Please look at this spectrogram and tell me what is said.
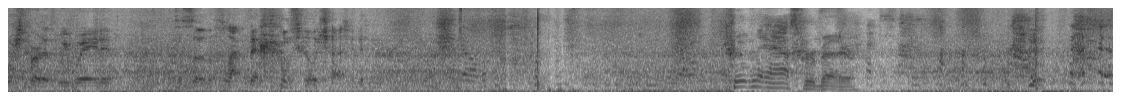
worst part is we waited to sew the flap down until we got it in. Couldn't ask for better.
